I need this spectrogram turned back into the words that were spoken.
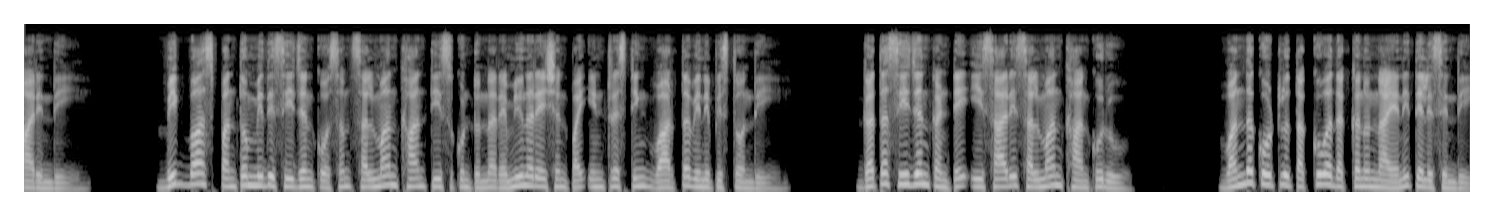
మారింది. బిగ్ బాస్ పంతొమ్మిది సీజన్ కోసం సల్మాన్ ఖాన్ తీసుకుంటున్న రెమ్యూనరేషన్పై ఇంట్రెస్టింగ్ వార్త వినిపిస్తోంది. గత సీజన్ కంటే ఈసారి సల్మాన్ ఖాన్కు రూ. వంద కోట్లు తక్కువ దక్కనున్నాయని తెలిసింది.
